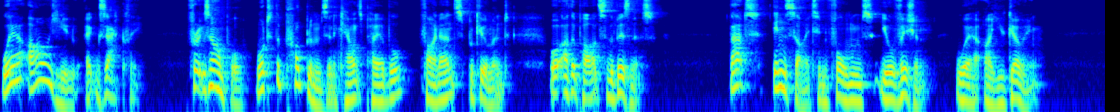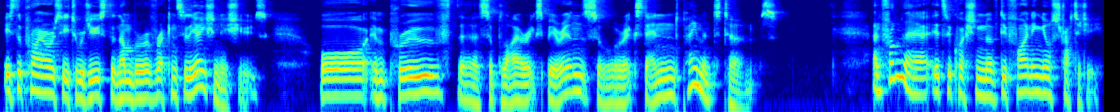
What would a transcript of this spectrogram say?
Where are you exactly? For example, what are the problems in accounts payable, finance, procurement, or other parts of the business? That insight informs your vision. Where are you going? Is the priority to reduce the number of reconciliation issues, or improve the supplier experience, or extend payment terms? And from there, it's a question of defining your strategy.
